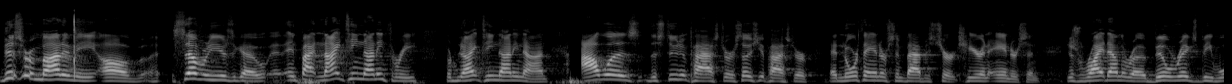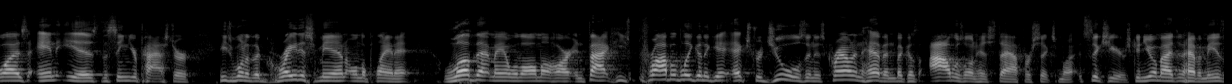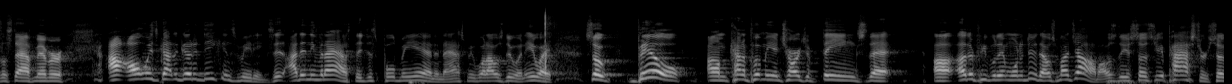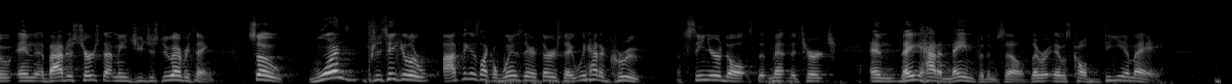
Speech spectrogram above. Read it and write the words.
This reminded me of several years ago. In fact, 1993 through 1999, I was the student pastor, associate pastor at North Anderson Baptist Church here in Anderson, just right down the road. Bill Rigsby was and is the senior pastor. He's one of the greatest men on the planet. Love that man with all my heart. In fact, he's probably going to get extra jewels in his crown in heaven because I was on his staff for six months, six years. Can you imagine having me as a staff member? I always got to go to deacons meetings. I didn't even ask; they just pulled me in and asked me what I was doing. Anyway, so Bill um, kind of put me in charge of things that uh, other people didn't want to do. That was my job. I was the associate pastor. So in a Baptist church, that means you just do everything. So one particular, I think it was like a Wednesday or Thursday, we had a group of senior adults that met in the church and they had a name for themselves. Were, it was called DMA.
